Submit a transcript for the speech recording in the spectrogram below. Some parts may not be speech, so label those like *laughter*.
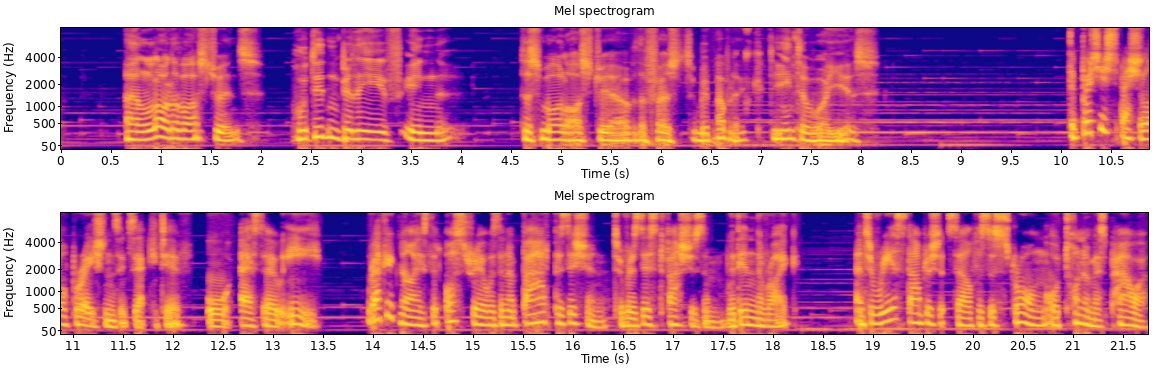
a lot of Austrians who didn't believe in the small Austria of the First Republic, the interwar years. The British Special Operations Executive, or SOE, recognized that Austria was in a bad position to resist fascism within the Reich and to re establish itself as a strong autonomous power.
